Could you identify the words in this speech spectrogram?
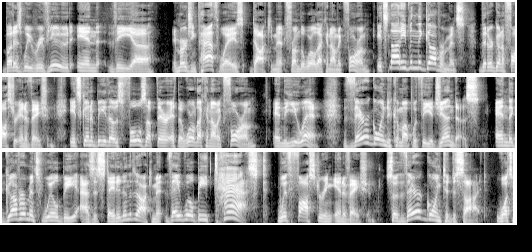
But as we reviewed in the uh, Emerging Pathways document from the World Economic Forum, it's not even the governments that are going to foster innovation. It's going to be those fools up there at the World Economic Forum and the UN. They're going to come up with the agendas. And the governments will be, as it's stated in the document, they will be tasked with fostering innovation. So they're going to decide what's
